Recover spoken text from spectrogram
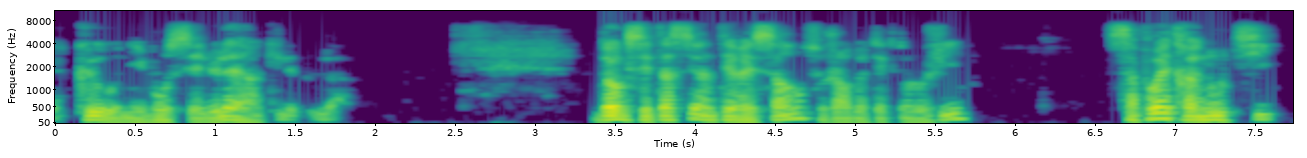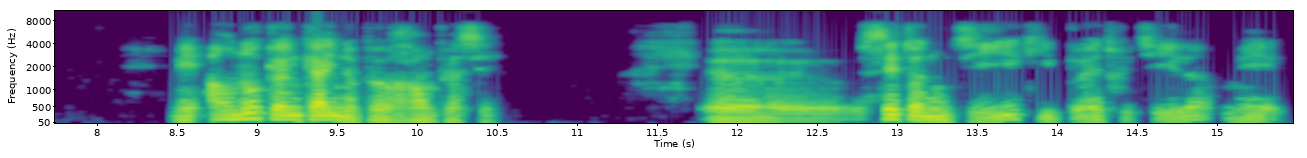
Il n'y a que au niveau cellulaire qu'il est plus là. Donc c'est assez intéressant, ce genre de technologie. Ça peut être un outil, mais en aucun cas il ne peut remplacer. Euh, c'est un outil qui peut être utile, mais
